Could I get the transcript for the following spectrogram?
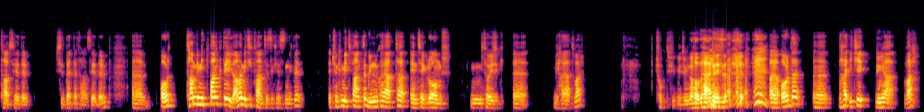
Tavsiye ederim. Şiddetle tavsiye ederim. Ee, or tam bir midpunk değil ama mitik fantezi kesinlikle. E çünkü midpunk'ta günlük hayatta entegre olmuş mitolojik e, bir hayat var. Çok düşük bir cümle oldu her neyse. Ee, orada daha iki dünya var.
